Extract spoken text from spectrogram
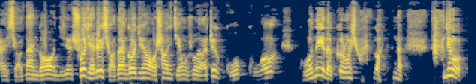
呃，小蛋糕。你就说起来这个小蛋糕，就像我上期节目说的，这个国国国内的各种小蛋糕，真的，他就。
